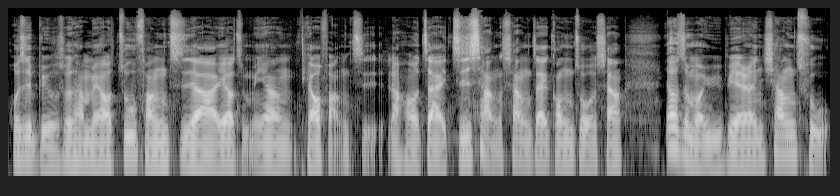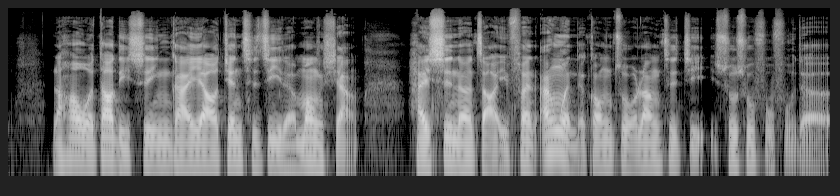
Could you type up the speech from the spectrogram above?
或是比如说他们要租房子啊，要怎么样挑房子，然后在职场上、在工作上要怎么与别人相处，然后我到底是应该要坚持自己的梦想，还是呢找一份安稳的工作，让自己舒舒服服的？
